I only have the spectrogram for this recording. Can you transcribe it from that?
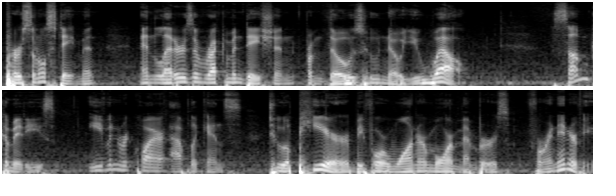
personal statement, and letters of recommendation from those who know you well. Some committees even require applicants to appear before one or more members for an interview.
